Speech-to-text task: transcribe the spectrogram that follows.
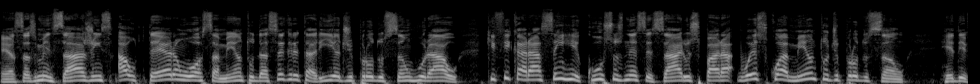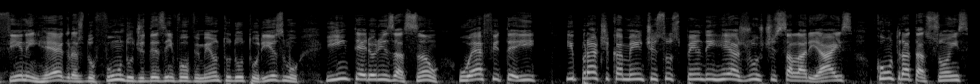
Essas mensagens alteram o orçamento da Secretaria de Produção Rural, que ficará sem recursos necessários para o escoamento de produção. Redefinem regras do Fundo de Desenvolvimento do Turismo e Interiorização, o FTI, e praticamente suspendem reajustes salariais, contratações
